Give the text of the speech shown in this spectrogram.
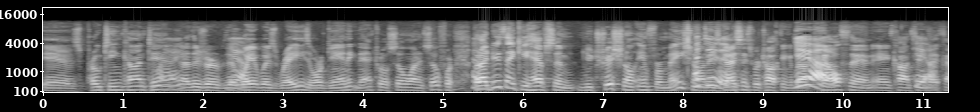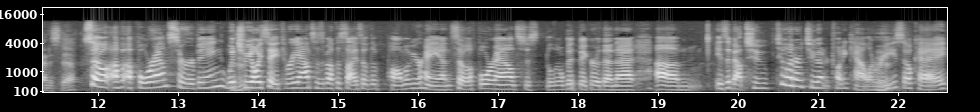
is protein content. Right. Others are the Yeah. way it was raised, organic, natural, so on and so forth. But I do think you have some nutritional information I on these guys since we're talking about Yeah. health and, and content, Yeah. that kind of stuff. So a, a four ounce serving, which Mm-hmm. we always say three ounces is about the size of the palm of your hand. So a four ounce, just a little bit bigger than that, um, is about two, 200, 220 calories. Mm-hmm. Okay.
